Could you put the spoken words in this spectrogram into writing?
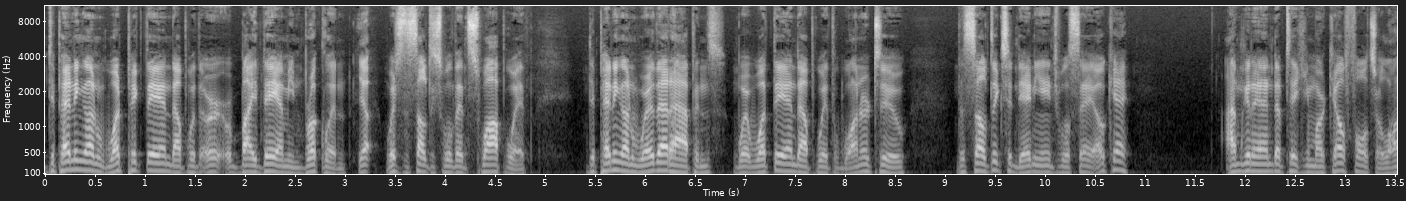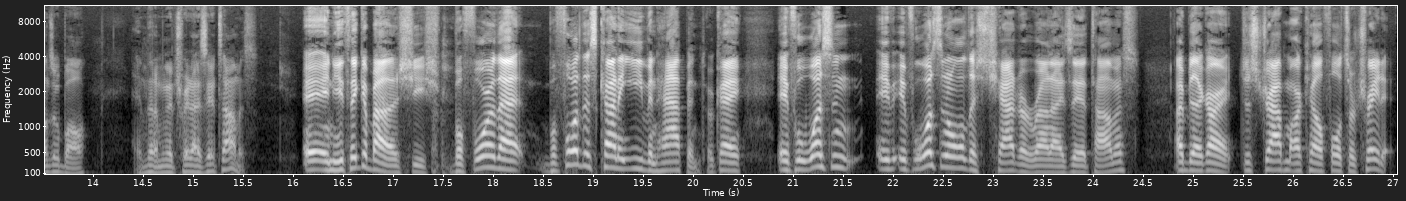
Depending on what pick they end up with, or, or by they I mean Brooklyn, Yep. which the Celtics will then swap with. Depending on where that happens, where what they end up with, one or two, the Celtics and Danny Ainge will say, okay, I'm going to end up taking Markelle Fultz or Alonzo Ball, and then I'm going to trade Isaiah Thomas. And you think about it, Sheesh. Before that, before this kind of even happened, okay. If it wasn't, if, if it wasn't all this chatter around Isaiah Thomas, I'd be like, all right, just draft Markelle Fultz or trade it.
